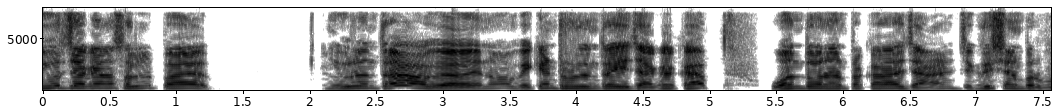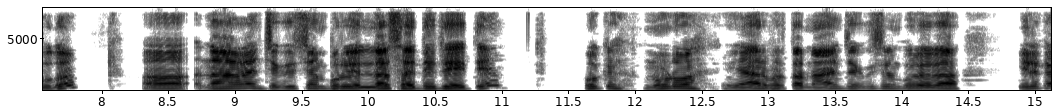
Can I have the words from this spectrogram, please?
ಇವ್ರ ಜಾಗನ ಸ್ವಲ್ಪ ಇವ್ರಂತ್ರ ಏನೋ ವೇಕೆಂಟ್ ಇರೋದ್ರಿಂದ ಈ ಜಾಗಕ್ಕ ಒಂದು ನನ್ ಪ್ರಕಾರ ಜಾನ್ ಜಗದೀಶನ್ ಬರ್ಬೋದು. ಆ ನಾರಾಯಣ್ ಜಗದೀಶನ್ ಬರೋ ಎಲ್ಲಾ ಸಾಧ್ಯತೆ ಐತಿ. ಓಕೆ ನೋಡುವ ಯಾರು ಬರ್ತಾರ. ನಾರಾಯಣ್ ಜಗದೀಶನ್ ಬರೋ ಎಲ್ಲ, ಇಲ್ಲಕ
